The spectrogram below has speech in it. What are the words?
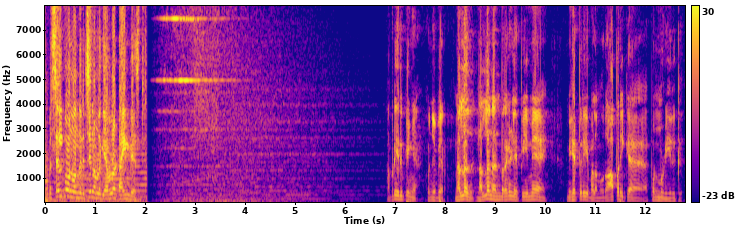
இப்ப செல்போன் வந்துருச்சு நம்மளுக்கு எவ்வளவு டைம் வேஸ்ட் அப்படி இருப்பீங்க கொஞ்சம் பேர். நல்லது. நல்ல நண்பர்கள் எப்பயுமே மிகப்பெரிய பலம். ஒரு ஆப்பிரிக்க பொன்மொழி இருக்குது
